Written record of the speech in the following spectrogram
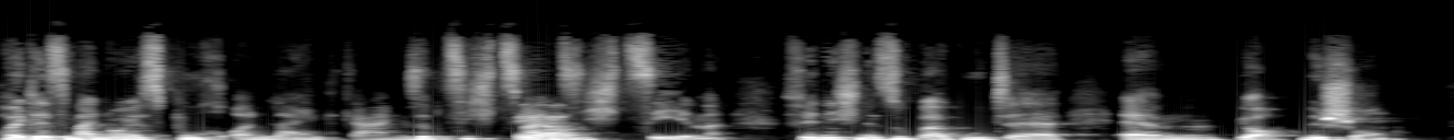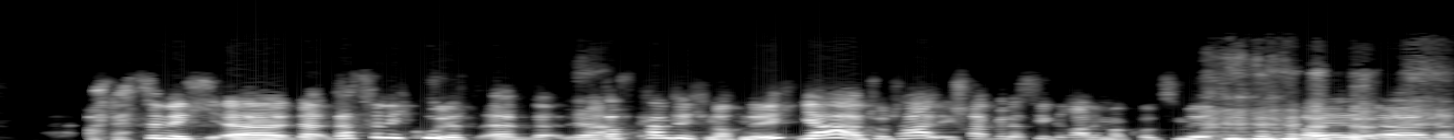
heute ist mein neues Buch online gegangen. 70, 20, ja. 10 finde ich eine super gute ähm, ja, Mischung. Ach, das finde ich, äh, das finde ich cool. Das, äh, ja? das kannte ich noch nicht. Ja, total. Ich schreibe mir das hier gerade mal kurz mit, weil äh, da,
